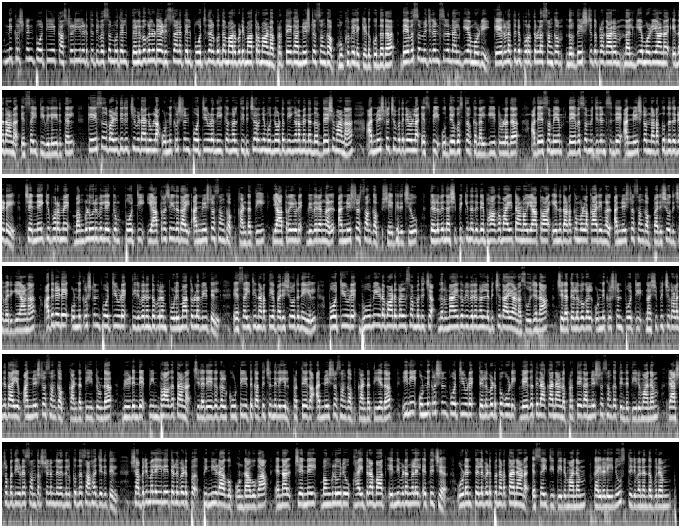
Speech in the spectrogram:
ഉണ്ണികൃഷ്ണൻ പോറ്റിയെ കസ്റ്റഡിയിലെടുത്ത ദിവസം മുതൽ തെളിവുകളുടെ അടിസ്ഥാനത്തിൽ പോറ്റി നൽകുന്ന മറുപടി മാത്രമാണ് പ്രത്യേക അന്വേഷണ സംഘം മുഖവിലക്കെടുക്കുന്നത് ദേവസ്വം വിജിലൻസിന് നൽകിയ മൊഴി കേരളത്തിന് പുറത്തുള്ള സംഘം നിർദ്ദേശിച്ചത് പ്രകാരം നൽകിയ മൊഴിയാണ് എന്നതാണ് എസ് ഐ ടി വിലയിരുത്തൽ. കേസ് വഴിതിരിച്ചുവിടാനുള്ള ഉണ്ണികൃഷ്ണൻ പോറ്റിയുടെ നീക്കങ്ങൾ തിരിച്ചറിഞ്ഞ് മുന്നോട്ട് നീങ്ങണമെന്ന നിർദ്ദേശമാണ് അന്വേഷണ ചുമതലയുള്ള എസ് പി ഉദ്യോഗസ്ഥർക്ക് നൽകിയിട്ടുള്ളത്. അതേസമയം ദേവസ്വം വിജിലൻസിന്റെ അന്വേഷണം നടക്കുന്നതിനിടെ ചെന്നൈക്ക് പുറമെ ബംഗളൂരുവിലേക്കും പോറ്റി യാത്ര ചെയ്തതായി അന്വേഷണ സംഘം കണ്ടെത്തി. യാത്രയുടെ വിവരങ്ങൾ അന്വേഷണ സംഘം ശേഖരിച്ചു. തെളിവ് നശിപ്പിക്കുന്നതിന്റെ ഭാഗമായിട്ടാണോ യാത്ര എന്നതടക്കമുള്ള കാര്യങ്ങൾ അന്വേഷണ സംഘം പരിശോധിച്ചു വരികയാണ്. അതിനിടെ ഉണ്ണികൃഷ്ണൻ പോറ്റിയുടെ തിരുവനന്തപുരം പുളിമാത്തുള്ള വീട്ടിൽ എസ് ഐ ടി നടത്തിയ പരിശോധനയിൽ പോറ്റിയുടെ ഭൂമി ഇടപാടുകൾ സംബന്ധിച്ച നിർണായക വിവരങ്ങൾ ലഭിച്ചതായാണ് സൂചന. ചില തെളിവുകൾ ഉണ്ണികൃഷ്ണൻ പോറ്റി നശിപ്പിച്ചു കളഞ്ഞതായും അന്വേഷണ സംഘം കണ്ടെത്തിയിട്ടുണ്ട്. വീടിന്റെ പിൻഭാഗത്താണ് ചില രേഖകൾ കൂട്ടിയിട്ട് കത്തിച്ച നിലയിൽ പ്രത്യേക അന്വേഷണ സംഘം കണ്ടെത്തിയത്. ഇനി ഉണ്ണികൃഷ്ണൻ പോറ്റിയുടെ തെളിവെടുപ്പ് കൂടി വേഗത്തിലാക്കാനാണ് പ്രത്യേക അന്വേഷണ സംഘത്തിന്റെ തീരുമാനം. രാഷ്ട്രപതിയുടെ സന്ദർശനം നിലനിൽക്കുന്ന സാഹചര്യത്തിൽ ശബരിമലയിലെ തെളിവെടുപ്പ് പിന്നീടാകും ഉണ്ടാവുക. എന്നാൽ ചെന്നൈ ബംഗളൂരു ഹൈദരാബാദ് എന്നിവിടങ്ങളിൽ എത്തിച്ച് ഉടൻ തെളിവെടുപ്പ് നടത്താനാണ് എസ് തീരുമാനം. കൈരളി ന്യൂസ് തിരുവനന്തപുരം.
